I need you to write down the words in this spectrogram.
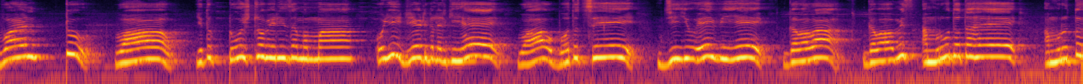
वन टू वाव ये तो टू स्ट्रॉबेरीज है, मम्मा। और ये रेड कलर की है। वाव बहुत अच्छे। G U A V A guava guava means अमरूद होता है। अमरूद तो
